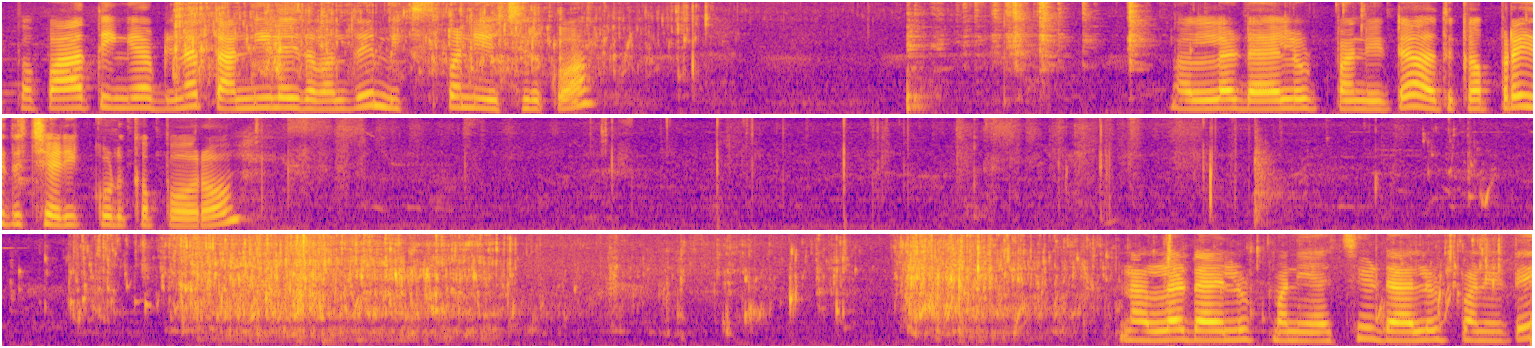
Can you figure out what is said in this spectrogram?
இப்போ பார்த்தீங்க அப்படின்னா தண்ணியில் இதை வந்து மிக்ஸ் பண்ணி வச்சுருக்கோம். நல்லா டைலூட் பண்ணிவிட்டு அதுக்கப்புறம் இது செடிக்கு கொடுக்க போகிறோம் நல்லா டைலூட் பண்ணியாச்சு. டைலூட் பண்ணிவிட்டு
